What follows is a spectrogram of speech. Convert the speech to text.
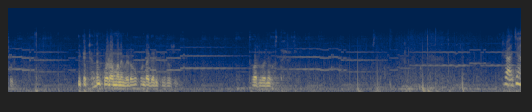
చూడు. ఇక క్షణం కూడా మనం విడవకుండా గడిపే రోజులు త్వరలోనే వస్తాయి రాజా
